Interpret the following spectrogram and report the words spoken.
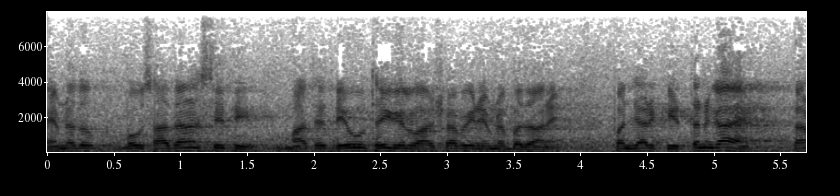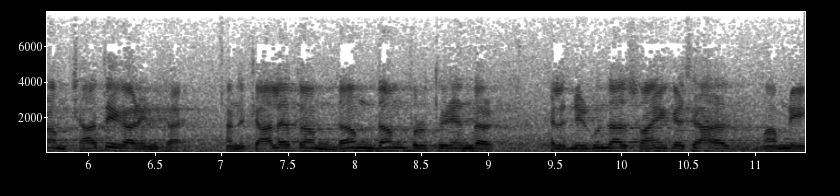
એમને તો બહુ સાધારણ સ્થિતિ. માથે દેવું થઈ ગયેલું આશાભાઈને એમને બધાને. પણ જ્યારે કીર્તન ગાય, ત્યારે આમ છાતી કાઢીને ખાય. અને ચાલે તો આમ ધમ ધમ પૃથ્વીની અંદર એટલે નિર્ગુણદાસ સ્વામી કહે છે, આ આમની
